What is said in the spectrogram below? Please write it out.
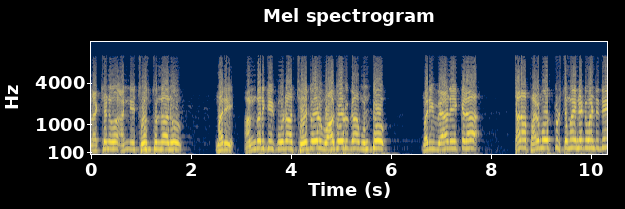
లక్షణం అన్ని చూస్తున్నాను. మరి అందరికీ కూడా చేదోడు వాదోడుగా ఉంటూ మరి వేళ ఇక్కడ చాలా పరమోత్కృష్టమైనటువంటిది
